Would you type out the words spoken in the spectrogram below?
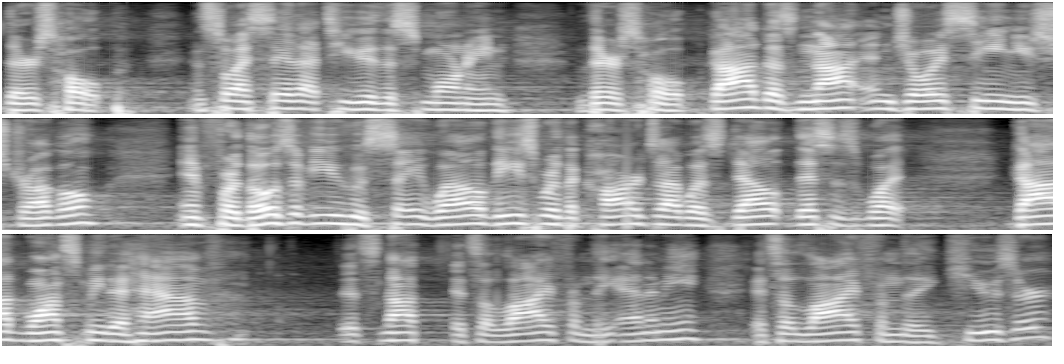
There's hope. And so I say that to you this morning there's hope. God does not enjoy seeing you struggle. And for those of you who say, Well, these were the cards I was dealt, this is what God wants me to have. It's not, it's a lie from the enemy, it's a lie from the accuser.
